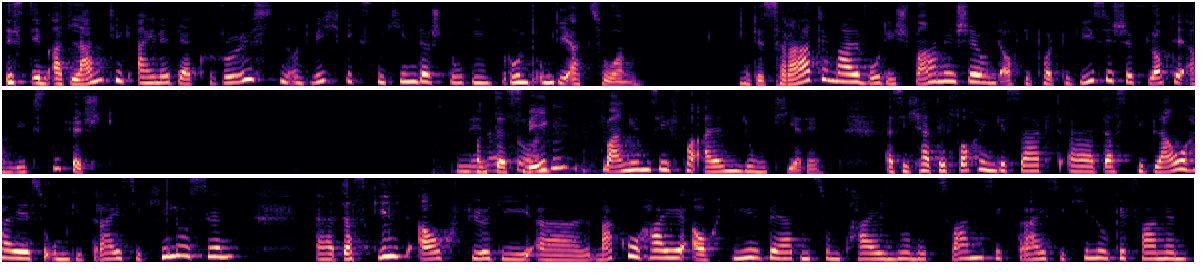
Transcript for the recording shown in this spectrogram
ist im Atlantik eine der größten und wichtigsten Kinderstuben rund um die Azoren. Und jetzt rate mal, wo die spanische und auch die portugiesische Flotte am liebsten fischt. Und deswegen fangen sie vor allem Jungtiere. Also ich hatte vorhin gesagt, äh, dass die Blauhaie so um die 30 Kilo sind. Äh, das gilt auch für die äh, Makohaie. Auch die werden zum Teil nur mit 20, 30 Kilo gefangen.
